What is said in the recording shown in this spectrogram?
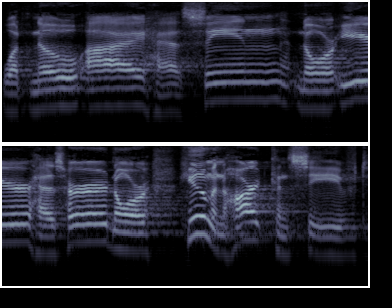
what no eye has seen, nor ear has heard, nor human heart conceived,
